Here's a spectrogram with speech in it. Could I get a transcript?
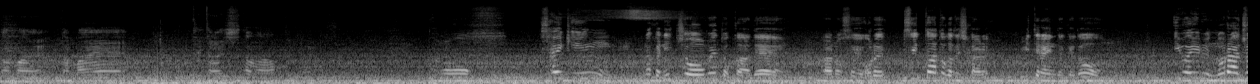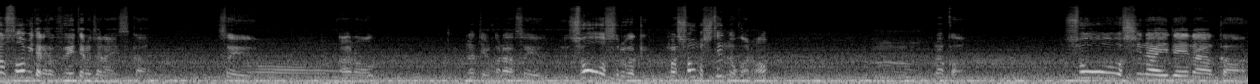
名前名前って大事だなって思いあの最近なんか2丁目とかであのそういう俺ツイッターとかでしか見てないんだけどいわゆる野良女装みたいなのが増えてるじゃないですか。そういうあのなんていうのかなそういうショーをするわけ。まあショーもしてんのかな？うん。なんかショーをしないでなんか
